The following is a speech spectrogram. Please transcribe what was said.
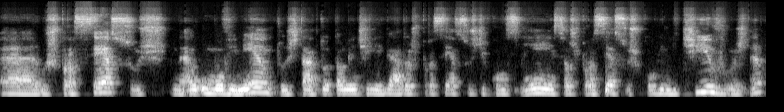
Uh, os processos, né, o movimento está totalmente ligado aos processos de consciência, aos processos cognitivos. Né?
